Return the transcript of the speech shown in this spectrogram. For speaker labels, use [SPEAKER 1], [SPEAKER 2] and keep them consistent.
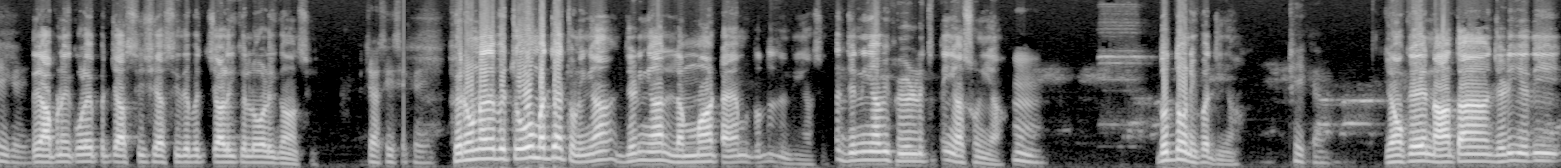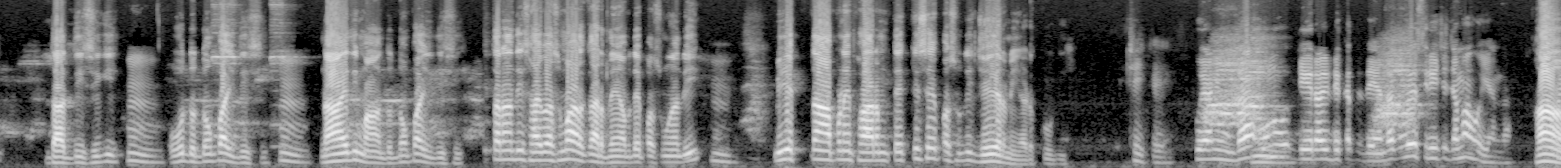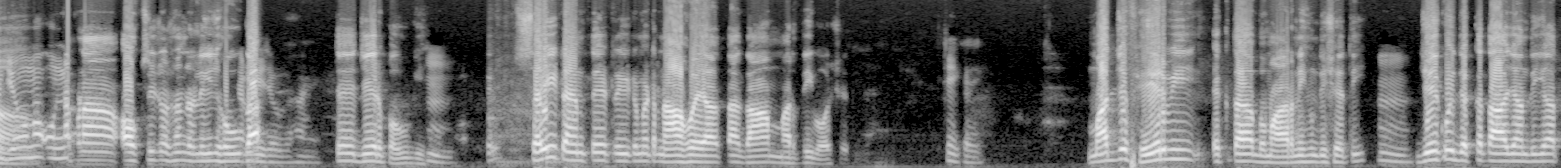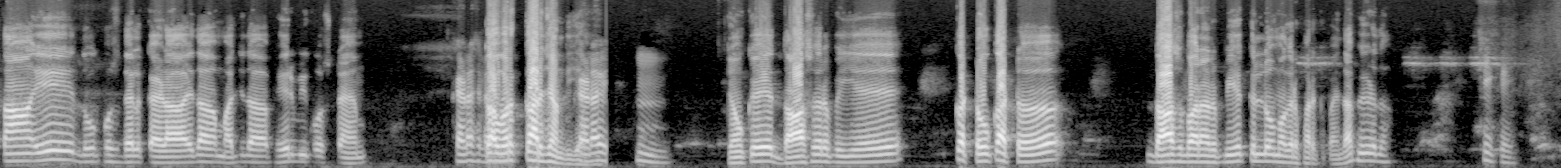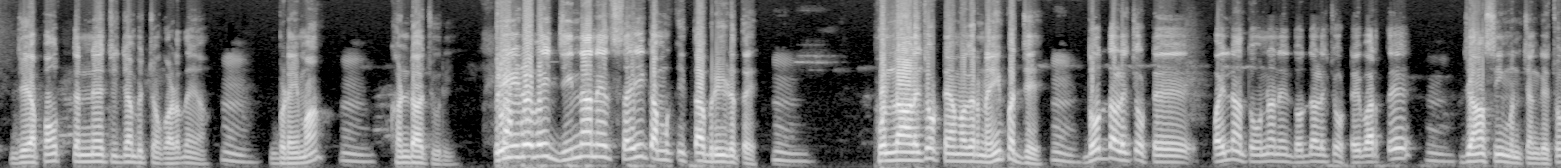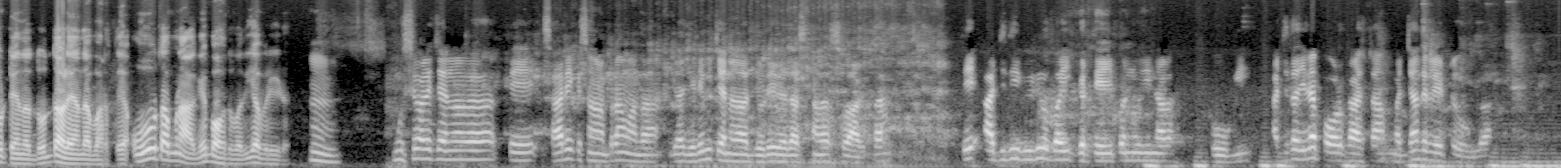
[SPEAKER 1] ਠੀਕ ਹੈ ਜੀ।
[SPEAKER 2] ਤੇ ਆਪਣੇ ਕੋਲੇ 85 86 ਦੇ ਵਿੱਚ 40 ਕਿਲੋ ਵਾਲੀ ਗਾਂ ਸੀ।
[SPEAKER 1] 85 ਸਿੱਕੇ ਜੀ।
[SPEAKER 2] ਫਿਰ ਉਹਨਾਂ ਦੇ ਵਿੱਚ ਉਹ ਮੱਝਾਂ ਚੁਣੀਆਂ ਜਿਹੜੀਆਂ ਲੰਮਾ ਟਾਈਮ ਦੁੱਧ ਦਿੰਦੀਆਂ ਸੀ। ਜਿੰਨੀਆਂ ਵੀ ਫੀਲਡ 'ਚ ਧੀਆਂ ਸੂਈਆਂ
[SPEAKER 1] ਹੂੰ।
[SPEAKER 2] ਦੁੱਧੋਂ ਨਹੀਂ ਭੱਜੀਆਂ।
[SPEAKER 1] ਠੀਕ ਹੈ
[SPEAKER 2] ਕਿਉਂਕਿ ਨਾ ਤਾਂ ਜਿਹੜੀ ਇਹਦੀ ਦਾਦੀ ਸੀਗੀ
[SPEAKER 1] ਹੂੰ।
[SPEAKER 2] ਉਹ ਦੁੱਧੋਂ ਭੱਜਦੀ ਸੀ।
[SPEAKER 1] ਹੂੰ।
[SPEAKER 2] ਨਾ ਇਹਦੀ ਮਾਂ ਦੁੱਧੋਂ ਭੱਜਦੀ ਸੀ। ਇਸ ਤਰ੍ਹਾਂ ਦੀ ਸਾਇਬਾ ਸੰਭਾਲ ਕਰਦੇ ਆ ਆਪਦੇ ਪਸ਼ੂਆਂ ਦੀ
[SPEAKER 1] ਹੂੰ।
[SPEAKER 2] ਵੀ ਇੱਕ ਤਾਂ ਆਪਣੇ ਫਾਰਮ ਤੇ ਕਿਸੇ ਪਸ਼ੂ ਦੀ ਜੇਰ ਨਹੀਂ ਅੜਕੂਗੀ।
[SPEAKER 1] ਠੀਕ ਹੈ ਕੋਈ ਨਹੀਂ ਹੁੰਦਾ। ਉਹਨੂੰ ਜੇਰ ਵਾਲੀ ਦਿੱਕਤ ਦੇ ਜਾਂਦਾ ਕਿਉਂਕਿ ਸਰੀਰ 'ਚ ਜਮਾ ਹੋ ਜਾਂਦਾ।
[SPEAKER 2] ਹਾਂ।
[SPEAKER 1] ਕੰਜ਼ਿਊਮ ਉਹਨਾਂ
[SPEAKER 2] ਆਪਣਾ ਆਕਸੀਟੋਸ਼ਨ ਰਿਲੀਜ਼ ਹੋਊਗਾ
[SPEAKER 1] ਰਿਲੀਜ਼ ਹੋਊਗਾ ਹਾਂਜੀ।
[SPEAKER 2] ਤੇ ਜੇਰ ਪਊਗੀ।
[SPEAKER 1] ਹੂੰ।
[SPEAKER 2] ਸਹੀ ਟਾਈਮ ਤੇ ਟ੍ਰੀਟਮੈਂਟ ਨਾ ਹੋਇਆ ਤਾਂ ਗਾਂ ਮਰਦੀ ਬਹੁਤ ਛੇਤੀ।
[SPEAKER 1] ਠੀਕ ਹੈ ਜੀ।
[SPEAKER 2] ਮੱਝ ਫੇਰ ਵੀ ਇੱਕ ਤਾਂ ਬਿਮਾਰ ਨਹੀਂ ਹੁੰਦੀ ਛੇਤੀ। ਜੇ ਕੋਈ ਦਿੱਕਤ ਆ ਜਾਂਦੀ ਆ ਤਾਂ ਇਹ ਦੋ ਕੁਝ ਦਿਲ ਕੈੜਾ ਇਹਦਾ ਮੱਝ ਦਾ ਫੇਰ ਵੀ ਕੁਝ ਟਾਈਮ ਕਵਰ ਕਰ ਜਾਂਦੀ ਆ। ਕਿਉਂਕਿ 10 ਰੁਪਏ ਘੱਟੋ ਘੱਟ 10-12 ਰੁਪਏ ਕਿਲੋ ਮਗਰ ਫ਼ਰਕ ਪੈਂਦਾ ਫੀਡ ਦਾ।
[SPEAKER 1] ਠੀਕ ਹੈ ਜੀ।
[SPEAKER 2] ਜੇ ਆਪਾਂ ਉਹ ਤਿੰਨੇ ਚੀਜ਼ਾਂ ਵਿੱਚੋਂ ਕੱਢਦੇ ਆ
[SPEAKER 1] ਹੂੰ।
[SPEAKER 2] ਬੜੇਮਾ
[SPEAKER 1] ਹੂੰ।
[SPEAKER 2] ਖੰਡਾ ਚੂਰੀ। ਬਰੀਡ ਬਈ ਜਿਨ੍ਹਾਂ ਨੇ ਸਹੀ ਕੰਮ ਕੀਤਾ ਬਰੀਡ ਤੇ
[SPEAKER 1] ਹੂੰ।
[SPEAKER 2] ਫੁੱਲਾਂ ਵਾਲੇ ਝੋਟਿਆਂ ਮਗਰ ਨਹੀਂ ਭੱਜੇ
[SPEAKER 1] ਹੂੰ।
[SPEAKER 2] ਦੁੱਧ ਵਾਲੇ ਝੋਟੇ ਪਹਿਲਾਂ ਤੋਂ ਉਹਨਾਂ ਨੇ ਦੁੱਧ ਵਾਲੇ ਝੋਟੇ ਵਰਤੇ
[SPEAKER 1] ਹੂੰ।
[SPEAKER 2] ਜਾਂ ਸੀਮਨ ਚੰਗੇ ਝੋਟਿਆਂ ਦਾ ਦੁੱਧ ਵਾਲਿਆਂ ਦਾ ਵਰਤਿਆ ਉਹ ਤਾਂ ਬਣਾ ਕੇ ਬਹੁਤ ਵਧੀਆ ਬਰੀਡ।
[SPEAKER 1] ਹੂੰ। ਮੂਸੇ ਵਾਲੇ ਚੈਨਲ ਤੇ ਸਾਰੇ ਕਿਸਾਨ ਭਰਾਵਾਂ ਦਾ ਜਾਂ ਜਿਹੜੇ ਵੀ ਚੈਨਲ ਨਾਲ ਜੁੜੇ ਹੋਏ ਦਰਸ਼ਕਾਂ ਦਾ ਸਵਾਗਤ ਆ। ਤੇ ਅੱਜ ਦੀ ਵੀਡੀਓ ਬਾਈ ਗੁਰਤੇਜ ਪੰਨੂ ਜੀ ਨਾਲ ਹੋਊਗੀ। ਅੱਜ ਦਾ ਜਿਹੜਾ ਪੋਡਕਾਸਟ ਆ ਮੱਝਾਂ ਦੇ ਰਿਲੇਟਡ ਹੋਊਗਾ।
